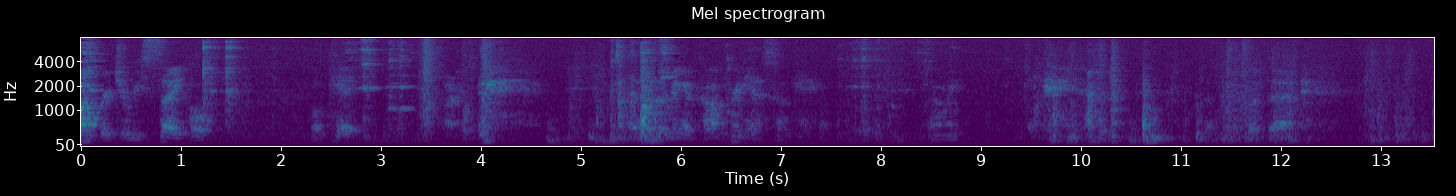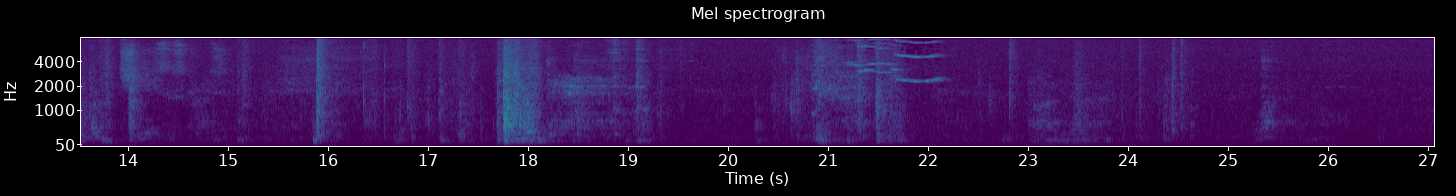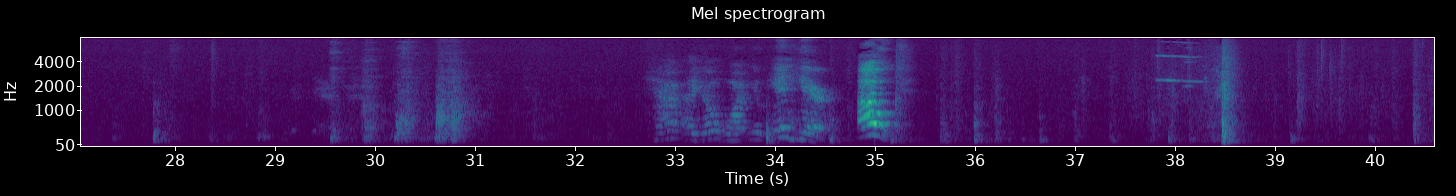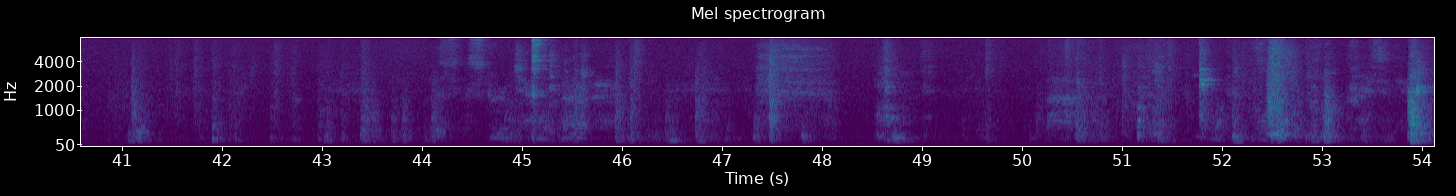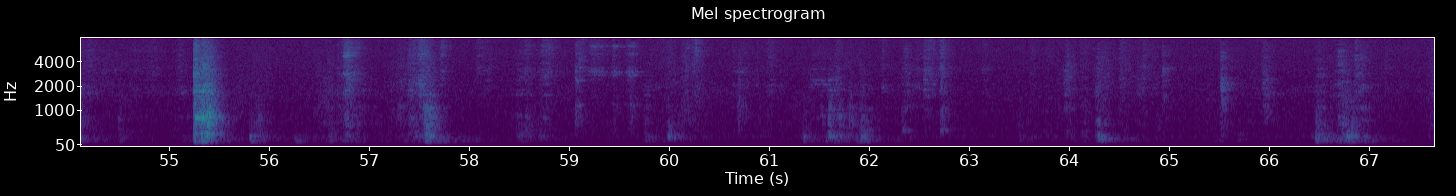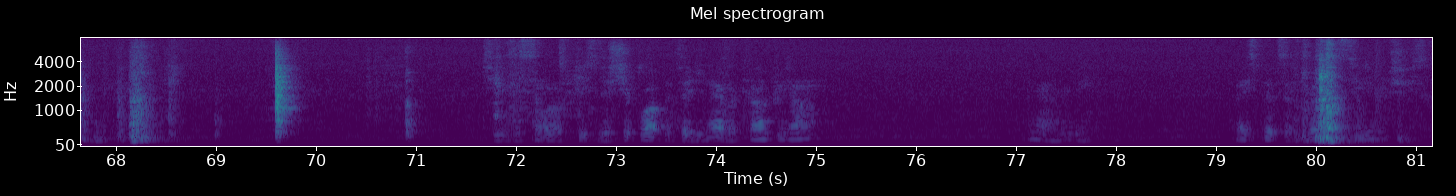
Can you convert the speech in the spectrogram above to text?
copper to recycle. I don't want you in here. Out! shiplap if they didn't have a concrete on. Yeah, really nice bits of cedar. Jeez.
